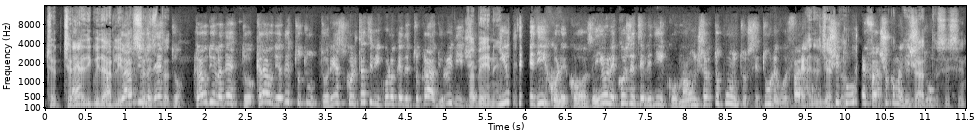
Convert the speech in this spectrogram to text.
cioè, cercare eh, di guidarli Claudio verso l'ha detto, Claudio l'ha detto, Claudio ha detto tutto, riascoltatevi quello che ha detto Claudio, lui dice io te le dico le cose, io le cose te le dico, ma a un certo punto se tu le vuoi fare ah, come certo. dici tu, le faccio come esatto, dici tu. Sì, sì.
